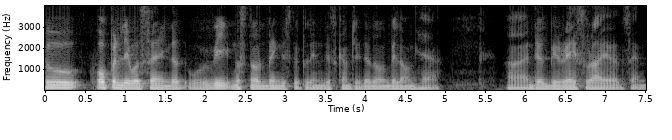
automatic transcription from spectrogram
who openly was saying that we must not bring these people in this country, they don't belong here. Uh, there'll be race riots and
